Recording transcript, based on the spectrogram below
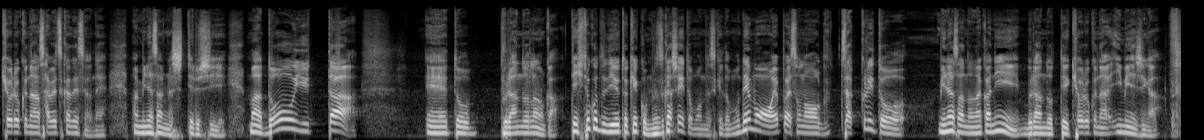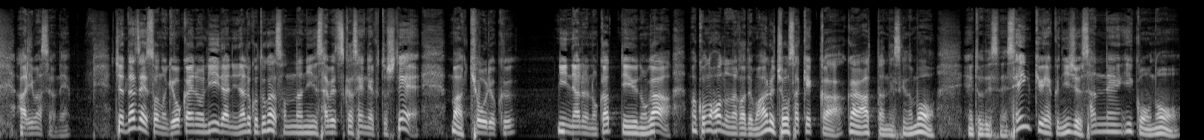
強力な差別化ですよね。まあ皆さんが知ってるし、まあどういった、えっ、と、ブランドなのかって一言で言うと結構難しいと思うんですけども、でもやっぱりそのざっくりと皆さんの中にブランドっていう強力なイメージがありますよね。じゃあなぜその業界のリーダーになることがそんなに差別化戦略として、まあ強力になるのかっていうのが、まあ、この本の中でもある調査結果があったんですけども、えっとですね、1923年以降の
